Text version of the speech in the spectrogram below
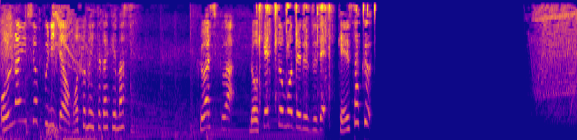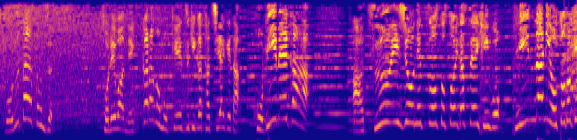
オンラインショップにてお求めいただけます。詳しくはロケットモデルズで検索。ウォルターソンズ。それは根っからの模型好きが立ち上げたホビーメーカー。熱い情熱を注いだ製品をみんなにお届け。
